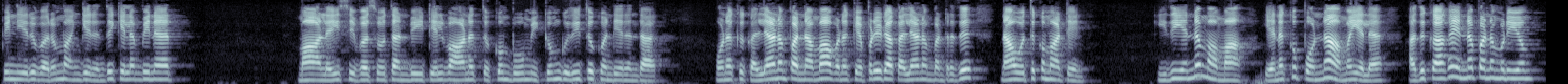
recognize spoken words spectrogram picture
பின் இருவரும் அங்கிருந்து கிளம்பினர். மாலை சிவசு தன் வீட்டில் வானத்துக்கும் பூமிக்கும் குதித்து கொண்டிருந்தார். உனக்கு கல்யாணம் பண்ணாமா? அவனுக்கு எப்படிடா கல்யாணம் பண்றது? நான் ஒத்துக்க மாட்டேன். இது என்ன மாமா? எனக்கு பொண்ணு அமையல. அதுக்காக என்ன பண்ண முடியும்?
